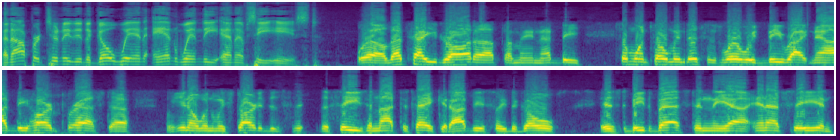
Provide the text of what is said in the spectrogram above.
an opportunity to go win and win the NFC East? Well, that's how you draw it up. I mean, that'd be someone told me this is where we'd be right now, I'd be hard pressed. Uh, you know, when we started the, the season, not to take it. Obviously, the goal is to be the best in the uh, NFC and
